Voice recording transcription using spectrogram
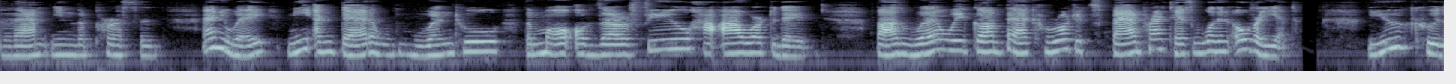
them in the person. Anyway, me and Dad went to the mall of the few hour today. But when we got back, Roger's band practice wasn't over yet. You could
